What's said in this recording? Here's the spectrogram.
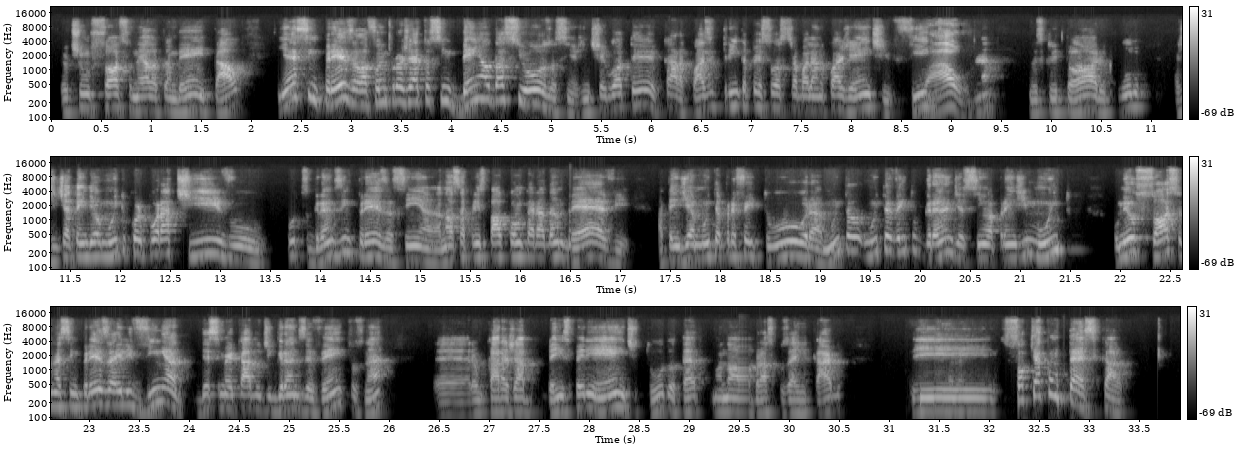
Eu tinha um sócio nela também e tal. E essa empresa, ela foi um projeto assim bem audacioso, assim. A gente chegou a ter, cara, quase 30 pessoas trabalhando com a gente, fixo, né, no escritório, tudo. A gente atendeu muito corporativo, putz, grandes empresas, assim. A nossa principal conta era da Ambev, atendia muita prefeitura, muito, muito evento grande, assim. Eu aprendi muito. O meu sócio nessa empresa, ele vinha desse mercado de grandes eventos, né? É, era um cara já bem experiente, tudo. Até mandar um abraço para o Zé Ricardo. E só que acontece, cara,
